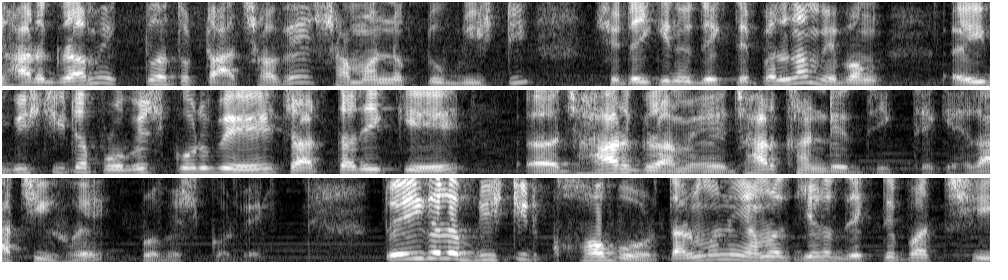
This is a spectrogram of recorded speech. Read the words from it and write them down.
ঝাড়গ্রামে একটু এত টাচ হবে, সামান্য একটু বৃষ্টি, সেটাই কিন্তু দেখতে পেলাম এবং এই বৃষ্টিটা প্রবেশ করবে চার তারিখে ঝাড়গ্রামে, ঝাড়খণ্ডের দিক থেকে, রাঁচি হয়ে প্রবেশ করবে। তো এই গেল বৃষ্টির খবর, তার মানে আমরা যেটা দেখতে পাচ্ছি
